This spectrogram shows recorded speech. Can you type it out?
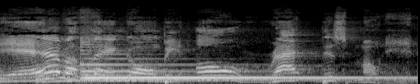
everything gonna be all right this morning.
